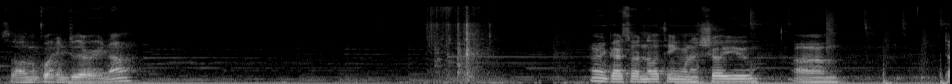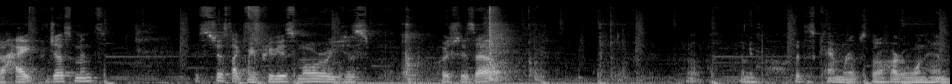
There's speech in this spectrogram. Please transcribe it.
So I'm gonna go ahead and do that right now. All right guys, so another thing I wanna show you, um, the height adjustments. It's just like my previous mower, you just push this out. Put this camera up, it's a little harder one hand.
